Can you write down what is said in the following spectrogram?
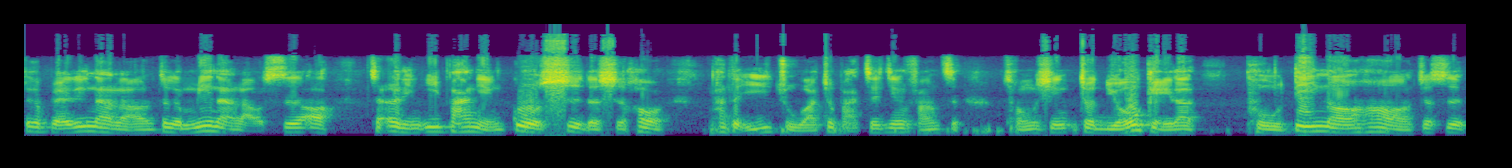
这个贝琳娜老这个 Mina 老师哦，在二零一八年过世的时候，他的遗嘱啊，就把这间房子重新就留给了普丁哦，哈，就是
